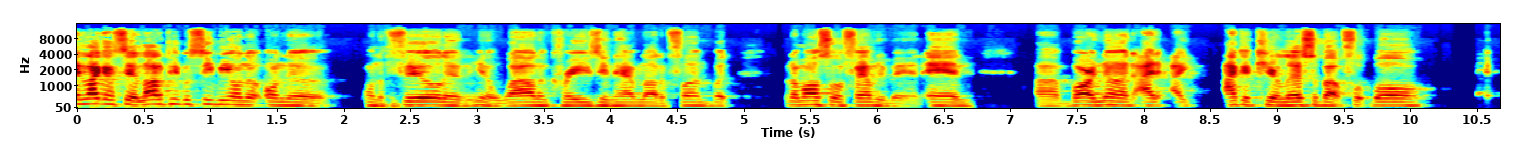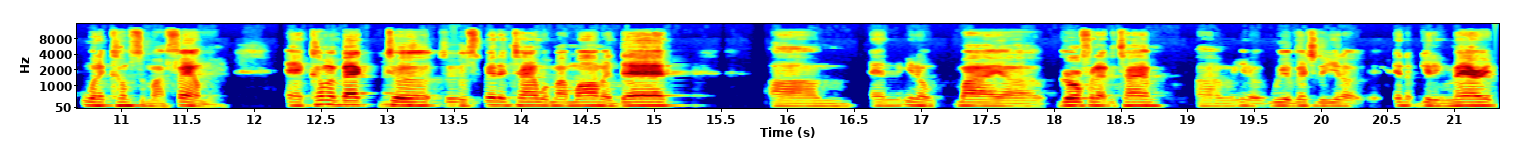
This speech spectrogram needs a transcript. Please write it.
and like I said, a lot of people see me on the on the on the field and you know wild and crazy and have a lot of fun. But but I'm also a family man, and uh, bar none, I, I I could care less about football when it comes to my family. And coming back to to spending time with my mom and dad, um, and you know my uh, girlfriend at the time, um, you know we eventually you know end up getting married.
